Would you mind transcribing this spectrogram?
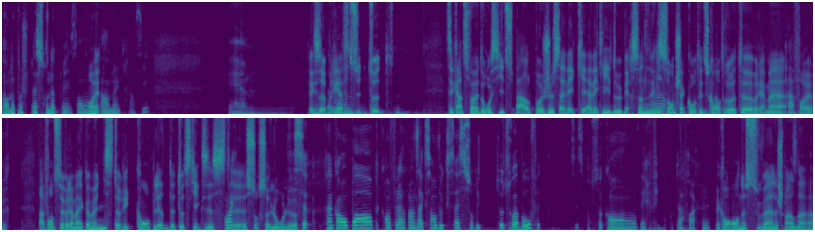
on n'a pas choix d'assurer notre maison, Ouais. on prend un créancier. Euh, Fait que ça, bref, tu- sais, quand tu fais un dossier, tu parles pas juste avec, avec les deux personnes là, qui sont de chaque côté du contrat. Tu as vraiment à faire. Dans le fond, tu fais vraiment comme un historique complète de tout ce qui existe Ouais. euh, sur ce lot-là. Quand on part puis qu'on fait la transaction, on veut que s'assurer que tout soit beau. Fait c'est pour ça qu'on vérifie beaucoup d'affaires. là. Fait qu'on on a souvent, là, je pense, dans,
